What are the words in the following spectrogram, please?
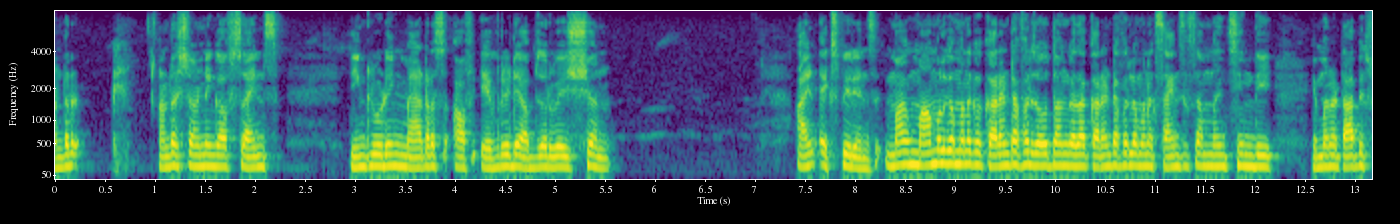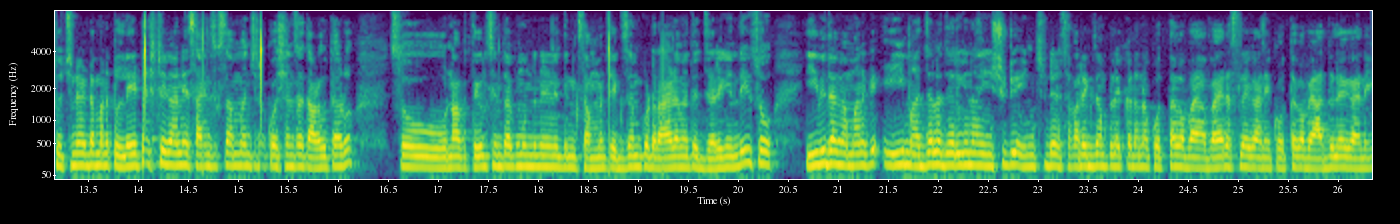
under understanding of science including matters of everyday observation and experience మాకు మామూలుగా మనకు కరెంట్ అఫైర్స్ చదువుతాం కదా. కరెంట్ అఫైర్లో మనకు సైన్స్కి సంబంధించింది ఏమైనా టాపిక్స్ వచ్చినాయంటే మనకు లేటెస్ట్ కానీ సైన్స్కి సంబంధించిన క్వశ్చన్స్ అయితే అడుగుతాడు. సో నాకు తెలిసి ఇంతకుముందు నేను దీనికి సంబంధించి ఎగ్జామ్ కూడా రాయడం అయితే జరిగింది. సో ఈ విధంగా మనకి ఈ మధ్యలో జరిగిన ఇన్స్టిట్యూ ఇన్సిడెంట్స్ ఫర్ ఎగ్జాంపుల్ ఎక్కడైనా కొత్తగా వై- వైరస్లే కానీ కొత్తగా వ్యాధులే కానీ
